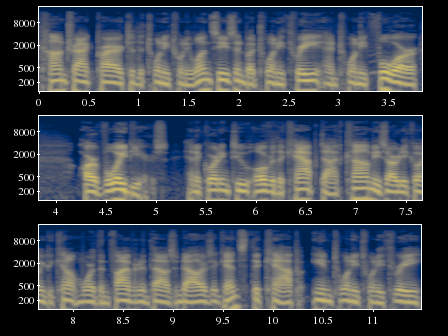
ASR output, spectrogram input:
contract prior to the 2021 season, but 23 and 24 are void years. And according to overthecap.com, he's already going to count more than $500,000 against the cap in 2023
